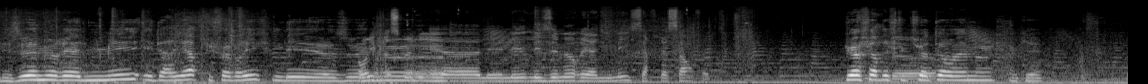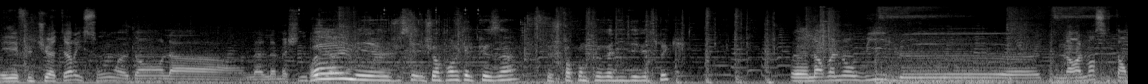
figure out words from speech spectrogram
Les EME réanimés et derrière, tu fabriques les euh, EME... Oui, parce que les, les, les, les émeux réanimés, ils servent qu'à ça en fait. Tu vas faire des fluctuateurs EME. Ok. Et les fluctuateurs, ils sont euh, dans la, la, la machine. Ouais, mais euh, je, sais, je vais en prendre quelques-uns. Parce que je crois qu'on peut valider des trucs. Euh, normalement, oui. Le... euh, Normalement, si t'en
